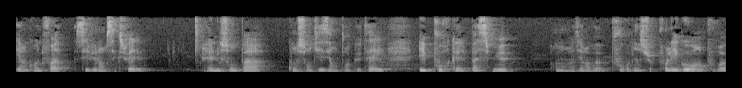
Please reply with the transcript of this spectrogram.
et encore une fois, ces violences sexuelles, elles ne sont pas conscientisées en tant que telles. Et pour qu'elles passent mieux, on va dire, euh, pour bien sûr pour l'ego, hein, euh,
